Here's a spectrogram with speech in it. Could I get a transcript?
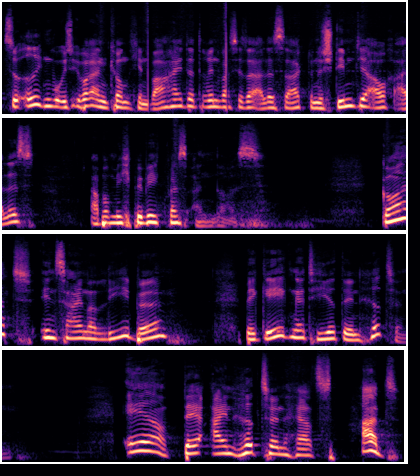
so irgendwo ist überall ein Körnchen Wahrheit da drin, was ihr da alles sagt. Und es stimmt ja auch alles. Aber mich bewegt was anderes. Gott in seiner Liebe begegnet hier den Hirten. Er, der ein Hirtenherz hat,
